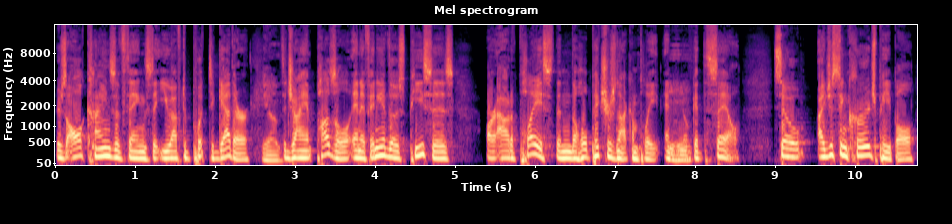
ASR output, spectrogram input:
There's all kinds of things that you have to put together. Yeah. It's a giant puzzle. And if any of those pieces are out of place, then the whole picture is not complete and mm-hmm. you don't get the sale. So I just encourage people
